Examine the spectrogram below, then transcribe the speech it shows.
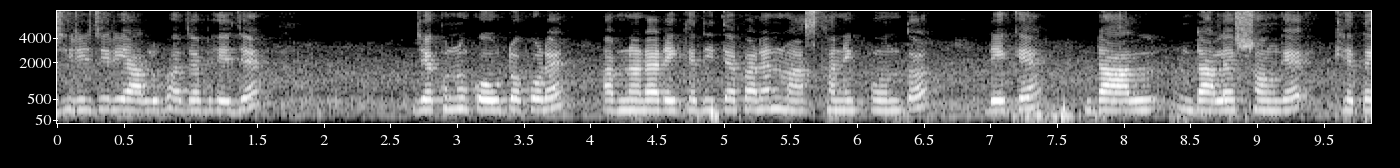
ঝিরিঝিরি আলু ভাজা ভেজে যে কোনো কৌটো করে আপনারা রেখে দিতে পারেন মাসখানিক পর্যন্ত। রেখে ডাল, ডালের সঙ্গে খেতে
